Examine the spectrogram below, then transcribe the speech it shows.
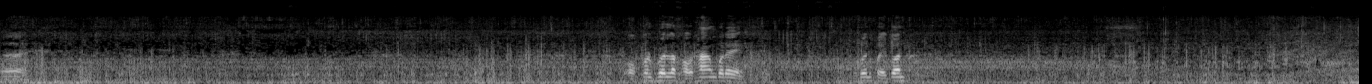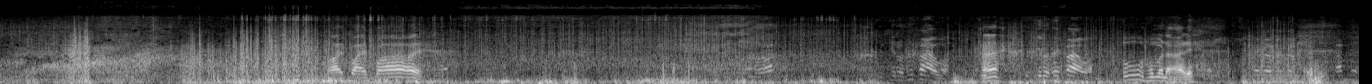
เฮ้ยออกคน เพื่อนแล้วเขาทางไปได้ เพื่อนไปก่อนไปไปไปกินรถไฟฟ้าบ่ฮะกินรถไฟฟ้าบ่โอ้ธรรมดาเลยไม่ไม่ไม่ไม่ทำเลย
